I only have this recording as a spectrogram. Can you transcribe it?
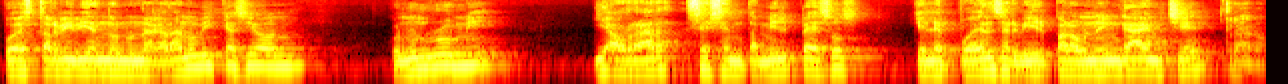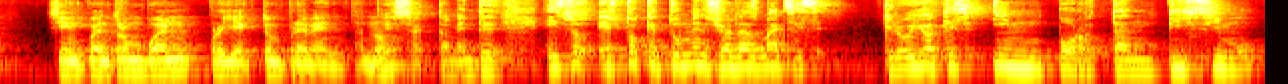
puede estar viviendo en una gran ubicación, con un roomie y ahorrar 60 mil pesos que le pueden servir para un enganche Claro. si encuentra un buen proyecto en preventa, ¿no? Exactamente. Eso, esto que tú mencionas, Max, es- creo yo que es importantísimo.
